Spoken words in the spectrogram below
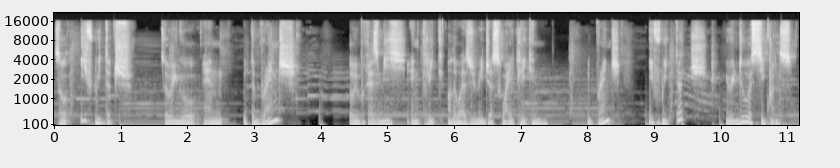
So if we touch, so we go and put the branch. So we press B and click, otherwise we just right click and put branch. If we touch, we will do a sequence.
